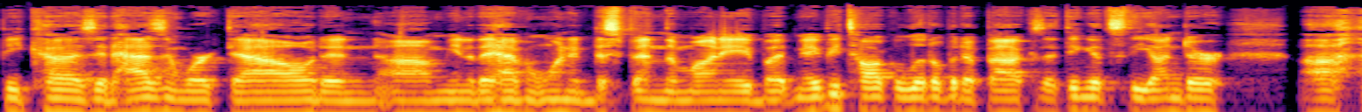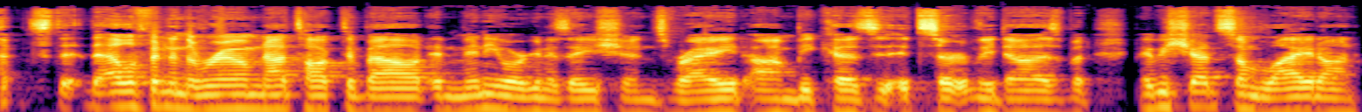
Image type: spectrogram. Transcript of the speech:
because it hasn't worked out and um, you know they haven't wanted to spend the money. But maybe talk a little bit about because i think it's the under uh, it's the, the, elephant in the room not talked about in many organizations right? Um, because it certainly does. But maybe shed some light on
